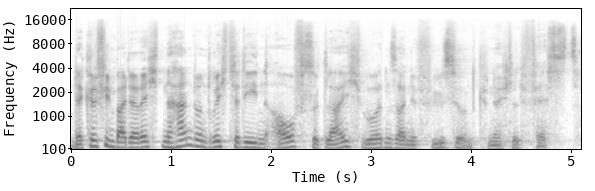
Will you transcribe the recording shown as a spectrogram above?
Und er griff ihn bei der rechten Hand und richtete ihn auf, sogleich wurden seine Füße und Knöchel fest.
